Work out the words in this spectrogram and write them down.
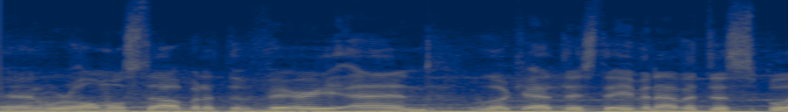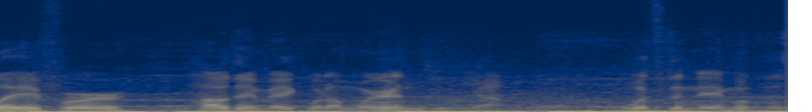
And we're almost out, but at the very end, look at this. They even have a display for how they make what I'm wearing. Yeah. What's the name of this?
